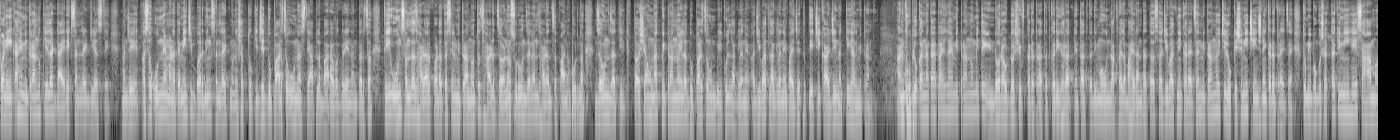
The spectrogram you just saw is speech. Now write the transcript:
पण एक आहे मित्रांनो की याला डायरेक्ट सनलाईट जी असते म्हणजे असं ऊन नाही म्हणत आहे मी जी बर्निंग सनलाईट म्हणू शकतो की जे दुपारचं ऊन असते आपलं बारा वगैरे नंतरचं. ते ऊन समजा झाडावर पडत असेल मित्रांनो तर झाड जळणं सुरू होऊन जाईल आणि झाडांचं पानं पूर्ण जळून जातील. तर अशा उन्हात मित्रांनो याला दुपारचं ऊन बिलकुल लागलं नाही अजिबात लागलं नाही पाहिजे. तर त्याची काळजी नक्की घ्याल मित्रांनो. आणि खूप लोकांना काय पाहिलं आहे मित्रांनो मी ते इंडोर आउटडोर शिफ्ट करत राहतात. कधी घरात नेतात कधी मग ऊन दाखवायला बाहेर आणतात. तर असं अजिबात नाही करायचं आहे मित्रांनो याची लोकेशनही चेंज नाही करत राहायचं आहे. तुम्ही बघू शकता की मी हे सहा म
